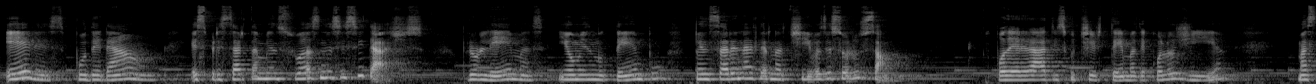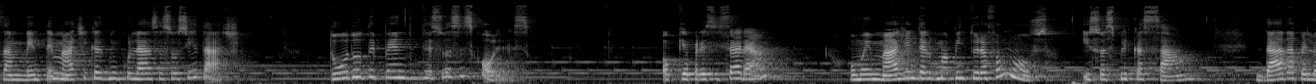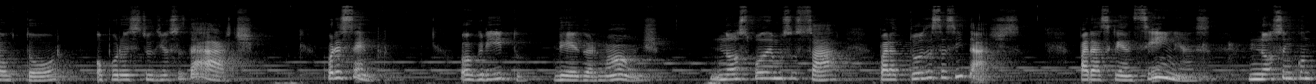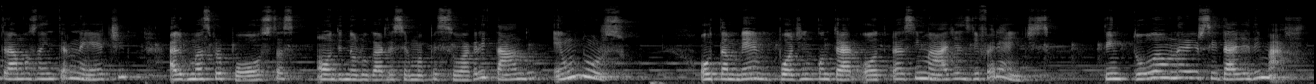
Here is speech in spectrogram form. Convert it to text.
Eles poderão expressar também suas necessidades, problemas e, ao mesmo tempo, pensar em alternativas de solução. Poderá discutir temas de ecologia, mas também temáticas vinculadas à sociedade. Tudo depende de suas escolhas. O que precisará? Uma imagem de alguma pintura famosa e sua explicação, dada pelo autor ou por estudiosos da arte. Por exemplo, o grito de Edward Munch nós podemos usar para todas as idades. Para as criancinhas, nós encontramos na internet algumas propostas onde no lugar de ser uma pessoa gritando é um urso. Ou também pode encontrar outras imagens diferentes. Tem toda uma diversidade de imagens.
